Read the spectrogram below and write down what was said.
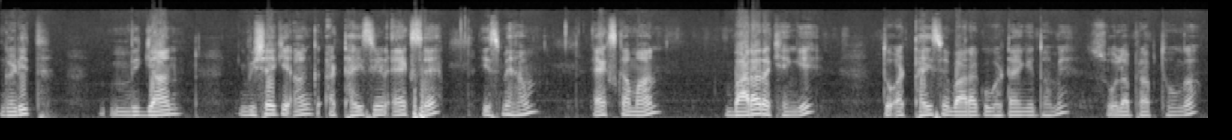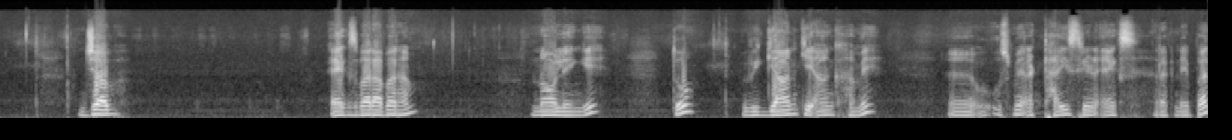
गणित, विज्ञान विषय के अंक 28 ऋण x है। इसमें हम x का मान 12 रखेंगे तो 28 में 12 को घटाएँगे तो हमें 16 प्राप्त होगा। जब x बराबर हम 9 लेंगे तो विज्ञान के अंक हमें उसमें 28 ऋण x रखने पर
